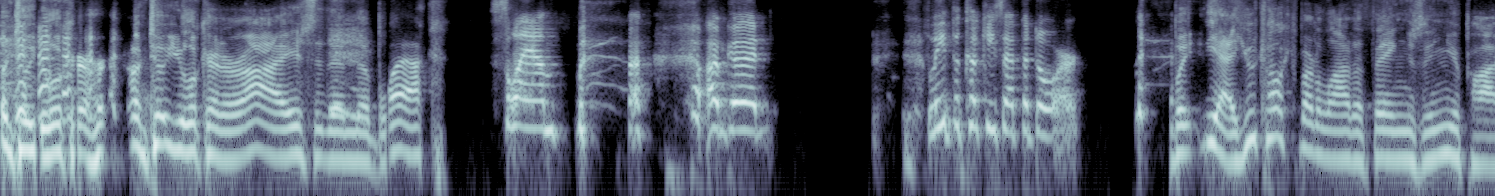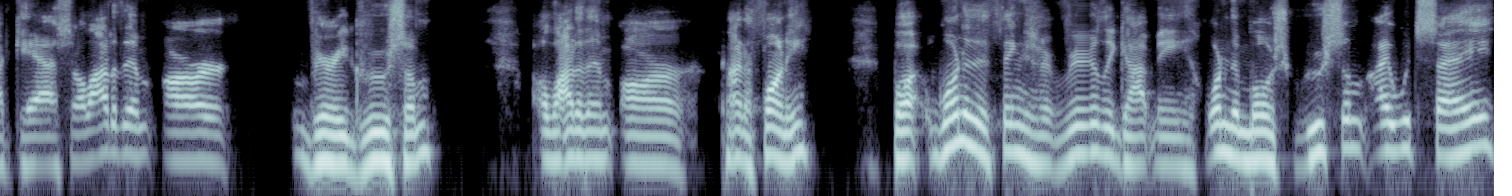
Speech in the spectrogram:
until you look at her. Until you look at her eyes, and then the black. Slam. I'm good. Leave the cookies at the door. But yeah, you talked about a lot of things in your podcast. A lot of them are very gruesome. A lot of them are kind of funny. But one of the things that really got me, one of the most gruesome, I would say,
